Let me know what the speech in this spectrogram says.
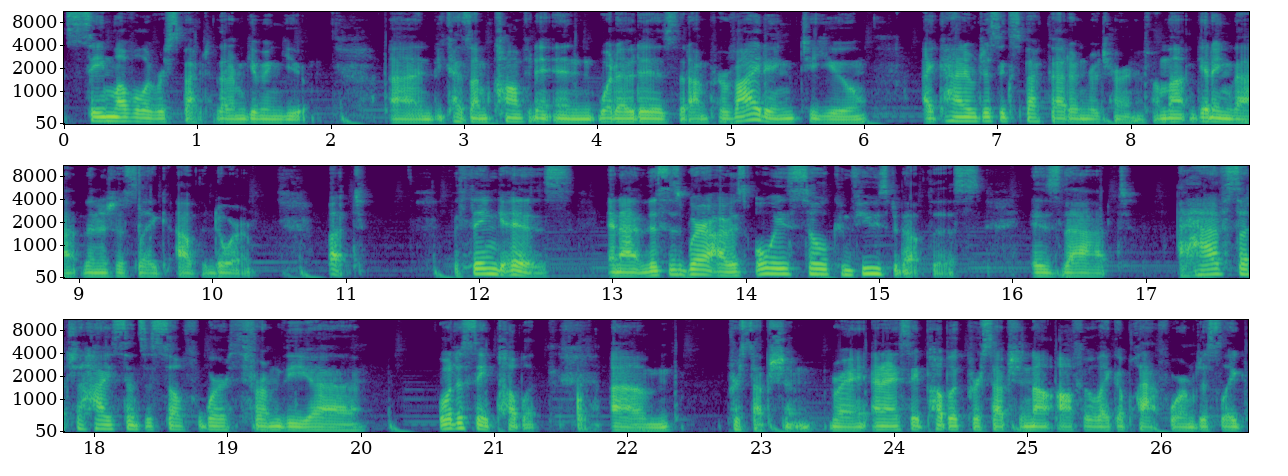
same level of respect that I'm giving you and because I'm confident in what it is that I'm providing to you I kind of just expect that in return. If I'm not getting that, then it's just like out the door. But the thing is, and I, this is where I was always so confused about this, is that I have such a high sense of self-worth from the, uh, we'll just say public um, perception, right? And I say public perception, not off of like a platform, just like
